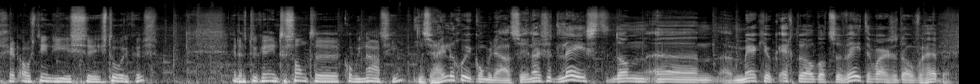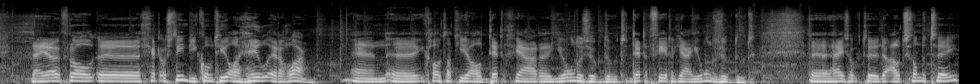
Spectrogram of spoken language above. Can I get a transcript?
Gert Oost-Indie is historicus. Dat is natuurlijk een interessante combinatie. Dat is een hele goede combinatie. En als je het leest, dan ehm, merk je ook echt wel dat ze weten waar ze het over hebben. Nou ja, vooral eh, Gert Oostin, die komt hier al heel erg lang. En eh, ik geloof dat hij al 30 jaar eh, hier onderzoek doet. 30, 40 jaar hier onderzoek doet. Eh, hij is ook de, de oudste van de twee.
